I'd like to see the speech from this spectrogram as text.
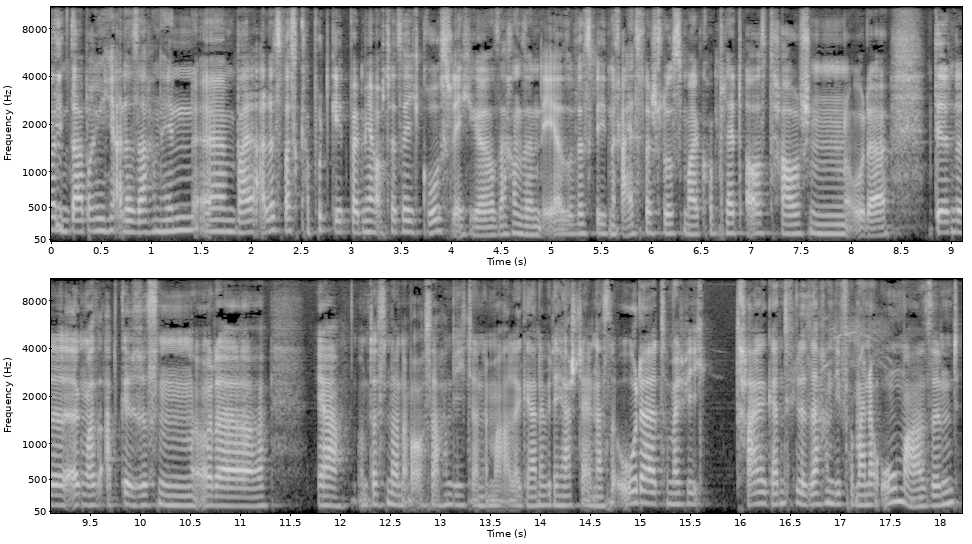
Und da bringe ich alle Sachen hin, ähm, weil alles, was kaputt geht, bei mir auch tatsächlich großflächigere Sachen sind. Eher sowas wie ein Reißverschluss mal komplett austauschen oder Dirndl irgendwas abgerissen oder ja, und das sind dann aber auch Sachen, die ich dann immer alle gerne wieder herstellen lasse. Oder zum Beispiel, ich trage ganz viele Sachen, die von meiner Oma sind,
